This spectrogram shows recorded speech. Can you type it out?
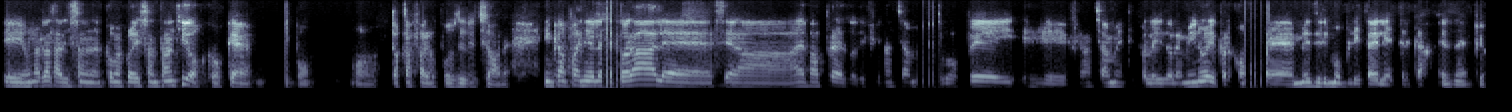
eh, una realtà di San, come quella di Sant'Antioco che tipo oh, tocca fare opposizione. In campagna elettorale si era, aveva preso dei finanziamenti europei e finanziamenti per le isole minori per comprare mezzi di mobilità elettrica, esempio.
